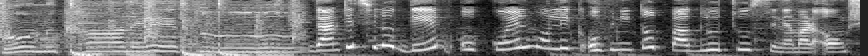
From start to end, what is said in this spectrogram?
কোনখানে গানটি ছিল দেব ও কোয়েল মল্লিক অভিনীত পাগলু টু সিনেমার অংশ।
